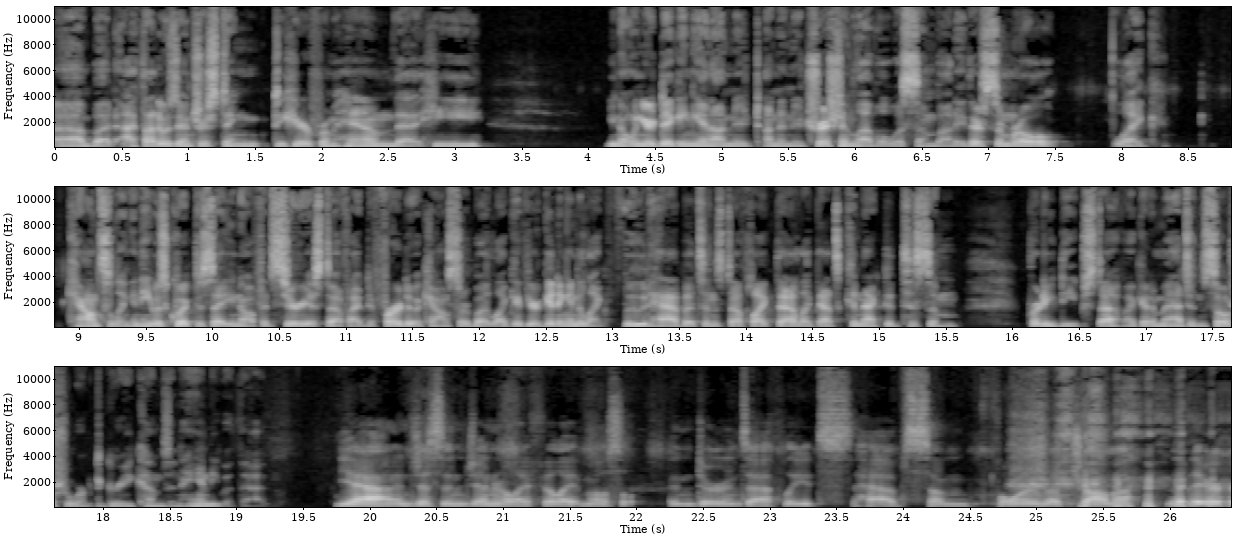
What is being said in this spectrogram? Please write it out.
Uh, but I thought it was interesting to hear from him that he, you know, when you're digging in on on a nutrition level with somebody, there's some real like counseling. And he was quick to say you know if it's serious stuff i defer to a counselor. But like if you're getting into like food habits and stuff like that like that's connected to some pretty deep stuff. I could imagine social work degree comes in handy with that. Yeah and just in general i feel like most endurance athletes have some form of trauma that they're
